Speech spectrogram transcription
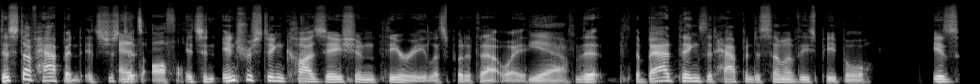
This stuff happened. It's just, and a- it's awful. it's an interesting causation theory. Let's put it that way. yeah, the the bad things that happen to some of these people is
